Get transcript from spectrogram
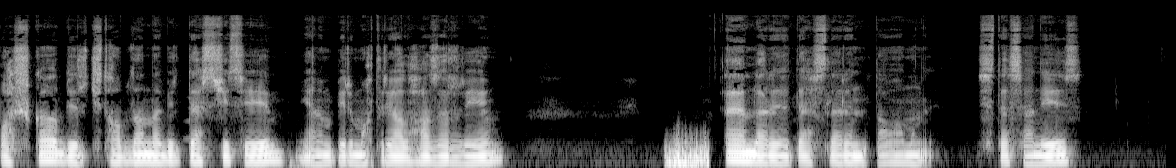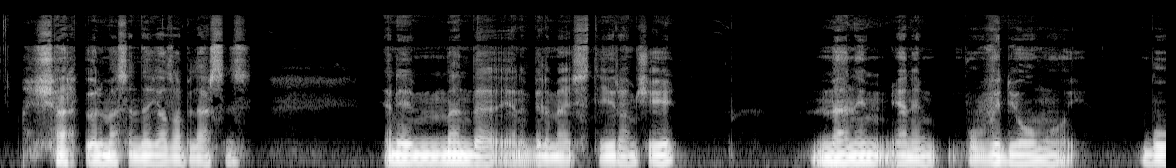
başqa bir kitabdan da bir dərs keçim, yəni bir material hazırlayım. Əyəmləri, dərslərin davamını istəsəniz, şərh bölməsində yaza bilərsiniz. Yəni mən də yəni bilmək istəyirəm ki, mənim yəni bu videomu, bu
